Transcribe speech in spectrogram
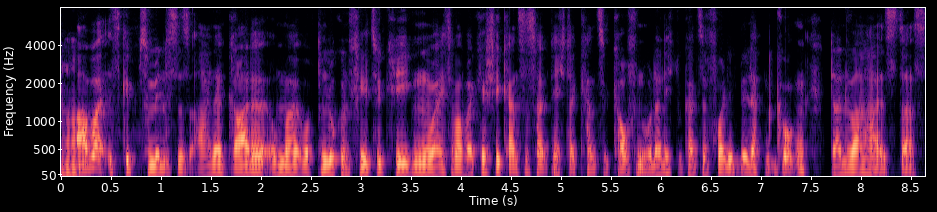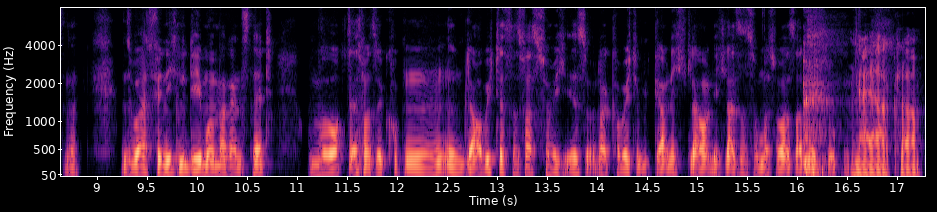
Ja. Aber es gibt zumindest eine. Gerade um mal überhaupt einen Look und Feel zu kriegen, weil ich sag mal, bei Cashy kannst du es halt nicht. Da kannst du kaufen oder nicht. Du kannst dir voll die Bilder angucken. Dann war es das. Ne? Und sowas finde ich eine Demo immer ganz nett um überhaupt erstmal zu gucken, glaube ich, dass das was für mich ist oder komme ich damit gar nicht klar und ich lasse es und muss mal was anderes suchen. Naja, klar.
